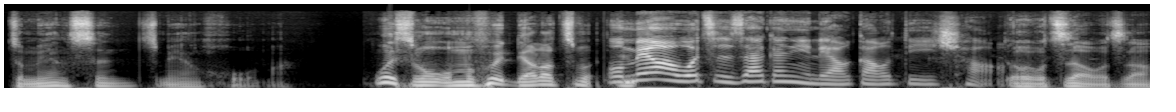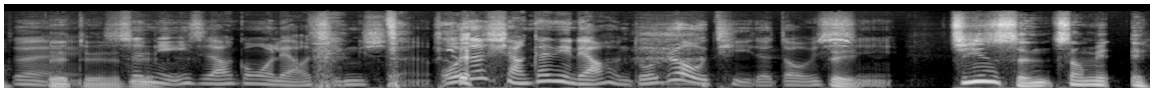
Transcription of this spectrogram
怎么样生，怎么样活吗？为什么我们会聊到这么？我没有，我只是在跟你聊高低潮。哦，我知道，我知道，对对对对对，是你一直要跟我聊精神，我就想跟你聊很多肉体的东西。精神上面，哎、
